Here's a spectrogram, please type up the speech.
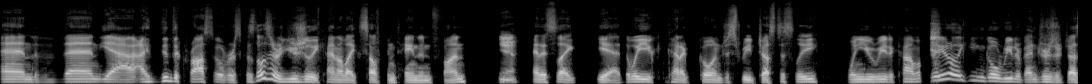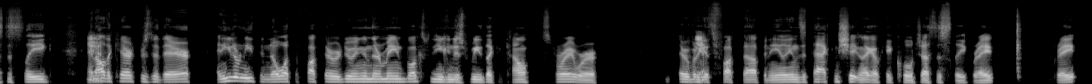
And then, yeah, I did the crossovers because those are usually kind of like self contained and fun. Yeah. And it's like, yeah, the way you can kind of go and just read Justice League when you read a comic. You know, like you can go read Avengers or Justice League and Yeah. all the characters are there and you don't need to know what the fuck they were doing in their main books, but you can just read like a comic book story where everybody Yeah. gets fucked up and aliens attack and shit. You're like, okay, cool, Justice League, right? Great.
